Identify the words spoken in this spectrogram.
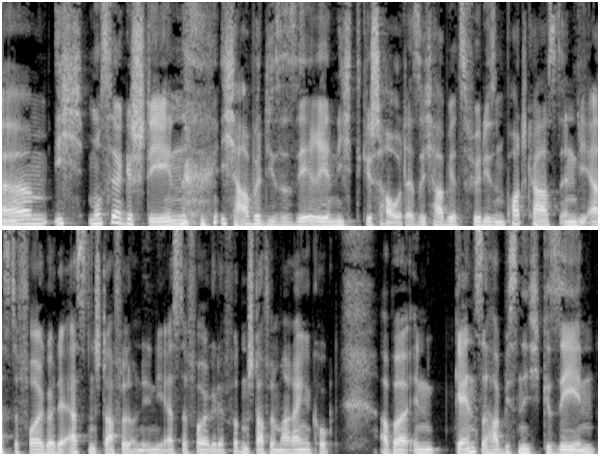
Ähm, ich muss ja gestehen, ich habe diese Serie nicht geschaut. Also ich habe jetzt für diesen Podcast in die erste Folge der ersten Staffel und in die erste Folge der vierten Staffel mal reingeguckt, aber in Gänze habe ich es nicht gesehen.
